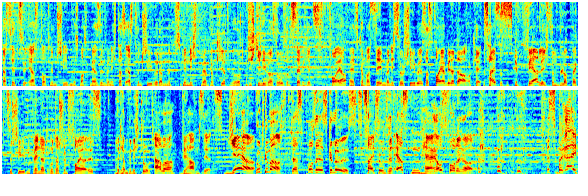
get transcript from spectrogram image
das jetzt zuerst dorthin schieben. Das macht mehr Sinn, wenn ich das erst hinschiebe, damit hier nicht mehr blockiert wird. Und ich gehe lieber so, sonst steppe ich ins Feuer. Ja, jetzt können wir es sehen. Wenn ich so schiebe, ist das Feuer wieder da. Okay. Das heißt, es ist gefährlich, so einen Block wegzuschieben, wenn da drunter schon Feuer ist. Dann bin ich tot. Aber wir haben es jetzt. Yeah! Gut gemacht. Das Puzzle ist gelöst. Zeit für unseren ersten Herausforderer. Bist du bereit,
